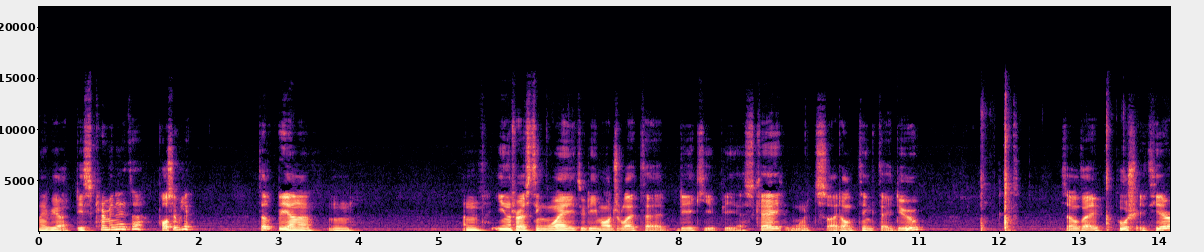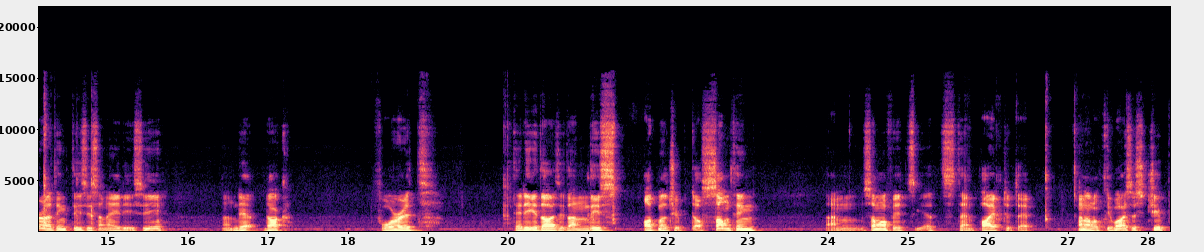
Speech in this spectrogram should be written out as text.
maybe a discriminator, possibly. That'll be an, an, an interesting way to demodulate the DQPSK, which I don't think they do. So they push it here, I think this is an ADC, and the DUC for it, they digitize it and this Atmel chip does something, and some of it gets then piped to the analog devices chip,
